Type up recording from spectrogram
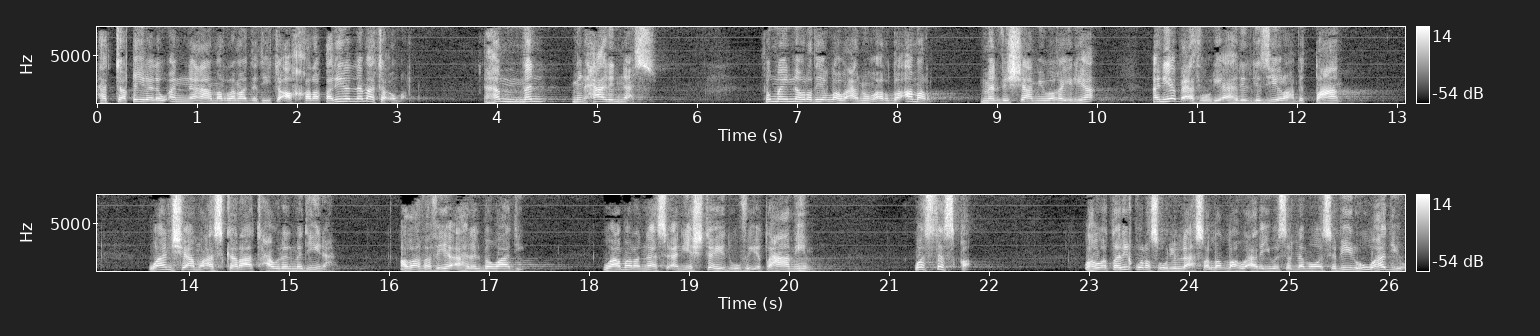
حتى قيل لو أن عام الرمادة تأخر قليلا لمات عمر. هما من حال الناس. ثم إنه رضي الله عنه وأرضى أمر من في الشام وغيرها أن يبعثوا لأهل الجزيرة بالطعام. وأنشأ معسكرات حول المدينة. أضاف فيها أهل البوادي. وأمر الناس أن يجتهدوا في إطعامهم. واستسقى. وهو طريق رسول الله صلى الله عليه وسلم وسبيله وهديه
